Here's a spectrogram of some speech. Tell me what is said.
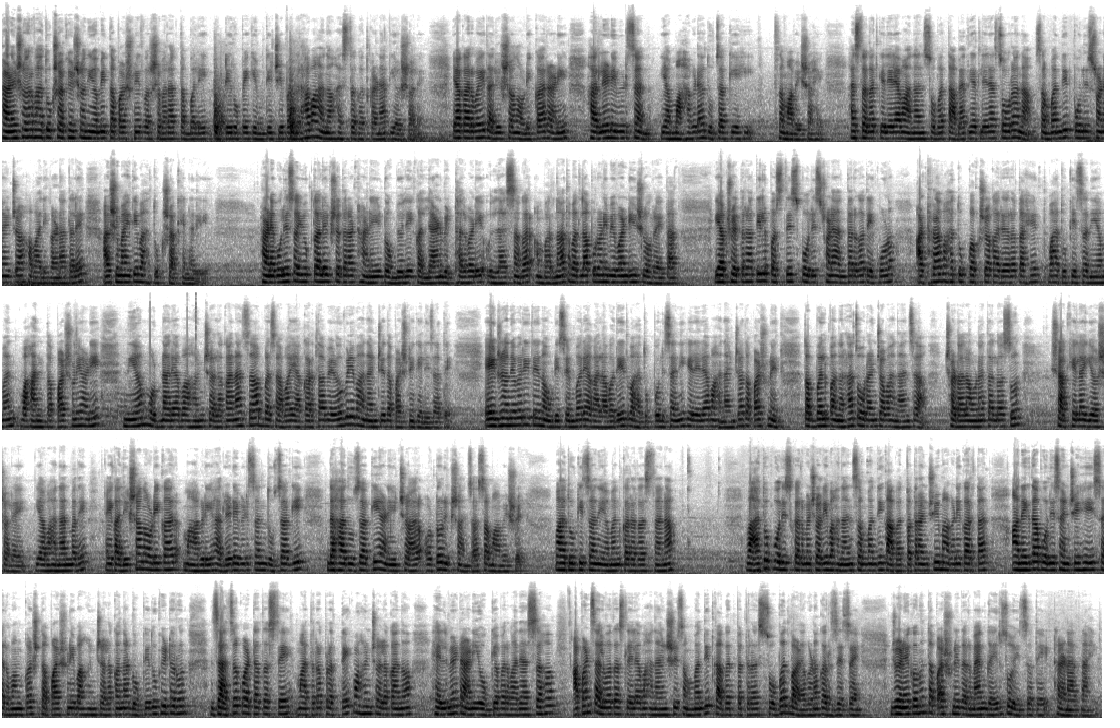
ठाणे शहर वाहतूक शाखेच्या नियमित तपासणीत वर्षभरात तब्बल एक कोटी रुपये किमतीची पंधरा वाहनं हस्तगत करण्यात यश आले या कारवाईत अलिशान ऑडिकार आणि हार्ले डेव्हिडसन या महागड्या दुचाकीही समावेश आहे. हस्तगत केलेल्या वाहनांसोबत ताब्यात घेतलेल्या चोरांना संबंधित पोलीस ठाण्याच्या हवाली करण्यात आले अशी माहिती वाहतूक शाखेनं दिली. ठाणे पोलीस आयुक्त आले क्षेत्रात ठाणे डोंबिवली कल्याण विठ्ठलवाडी उल्हासनगर अंबरनाथ बदलापूर आणि भिवंडी शोर शहरं येतात. या क्षेत्रातील पस्तीस पोलीस ठाण्याअंतर्गत एकूण अठरा वाहतूक कक्ष कार्यरत आहेत. वाहतुकीचं नियमन वाहन तपासणी आणि नियम मोडणाऱ्या वाहन चालकांना चाप बसावा याकरता वेळोवेळी वाहनांची तपासणी केली जाते. एक जानेवारी ते नऊ डिसेंबर या कालावधीत वाहतूक पोलिसांनी केलेल्या वाहनांच्या तपासणीत तब्बल पंधरा चोरांच्या वाहनांचा छडा लावण्यात आला असून शाखेला यश आलंय. या वाहनांमध्ये एक आलिशान ऑडिकार महागडी हार्ले डेव्हिडसन दुचाकी दहा दुचाकी आणि चार ऑटो रिक्षांचा समावेश आहे. वाहतुकीचं नियमन करत असताना वाहतूक पोलीस कर्मचारी वाहनांसंबंधी कागदपत्रांची मागणी करतात. अनेकदा पोलिसांची ही सर्वंकष तपासणी वाहन चालकांना डोकेदुखी ठरून जाचक वाटत असते. मात्र प्रत्येक वाहन चालकानं हेल्मेट आणि योग्य परवान्यासह आपण चालवत असलेल्या वाहनांशी संबंधित कागदपत्र सोबत बाळगणं गरजेचं आहे. जेणेकरून तपासणी दरम्यान गैरसोयीचं ते ठरणार नाही.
